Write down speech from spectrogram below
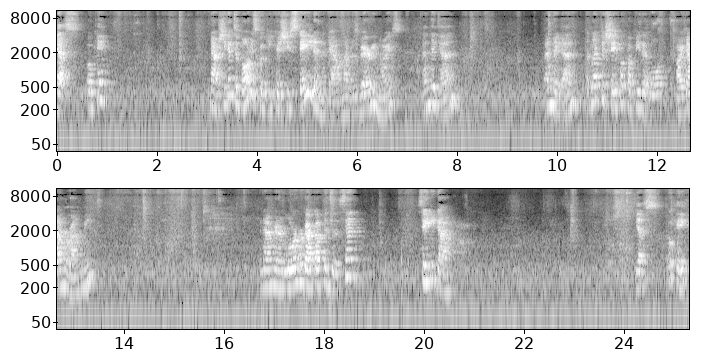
Yes, okay. Now she gets a bonus cookie because she stayed in the down. That was very nice. And again. And again. I'd like to shape a puppy that will lie down around me. And now I'm going to lure her back up into the sit. Sadie down. Yes, okay.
